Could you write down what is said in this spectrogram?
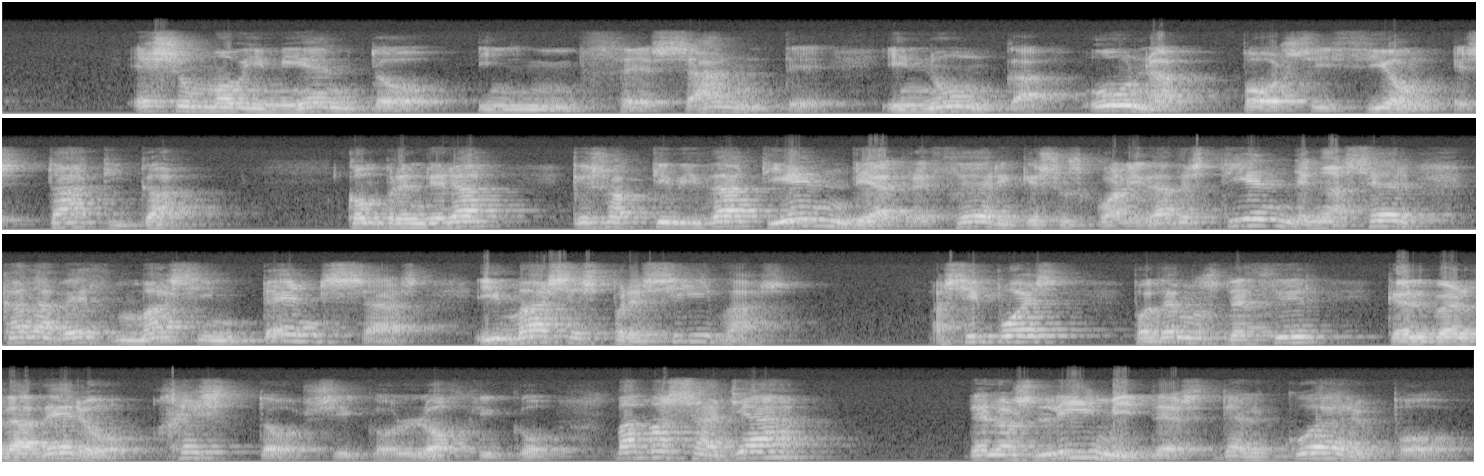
es un movimiento incesante y nunca una posición estática, comprenderá que su actividad tiende a crecer y que sus cualidades tienden a ser cada vez más intensas y más expresivas. Así pues, podemos decir que el verdadero gesto psicológico va más allá de los límites del cuerpo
